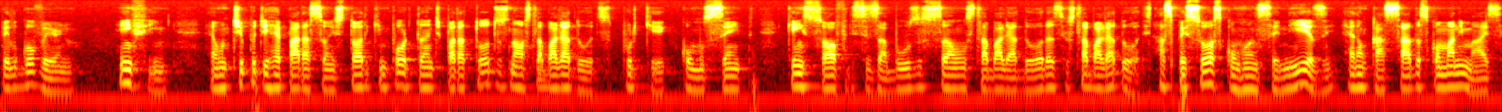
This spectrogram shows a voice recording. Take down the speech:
pelo governo. Enfim, é um tipo de reparação histórica importante para todos nós trabalhadores, porque, como sempre, quem sofre esses abusos são os trabalhadoras e os trabalhadores. As pessoas com hanseníase eram caçadas como animais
